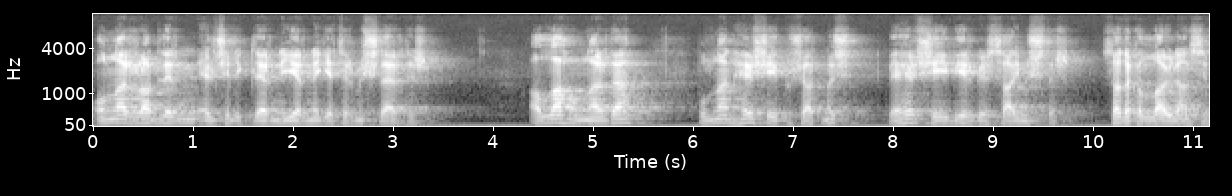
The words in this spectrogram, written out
onlar Rablerinin elçiliklerini yerine getirmişlerdir. Allah onlarda bulunan her şeyi kuşatmış ve her şeyi bir bir saymıştır. Sadakallahü lansim.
